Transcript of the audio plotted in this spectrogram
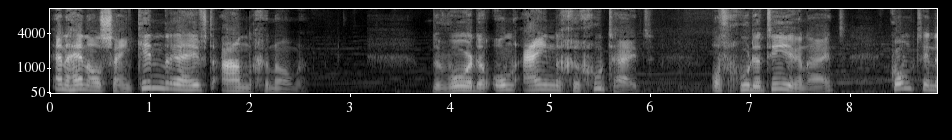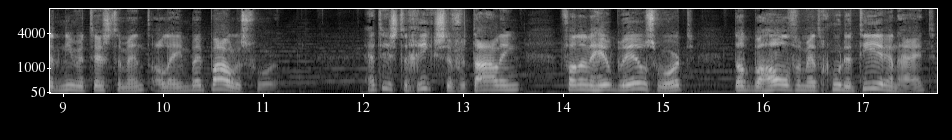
en hen als zijn kinderen heeft aangenomen. De woorden oneindige goedheid of goede tierenheid komt in het Nieuwe Testament alleen bij Paulus voor. Het is de Griekse vertaling van een Hebreeuws woord dat behalve met goede tierenheid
